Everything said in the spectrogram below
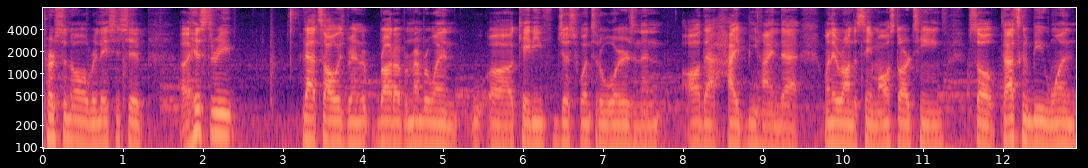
personal relationship uh, history. That's always been brought up. Remember when uh, KD just went to the Warriors, and then all that hype behind that when they were on the same All Star team. So that's gonna be one.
